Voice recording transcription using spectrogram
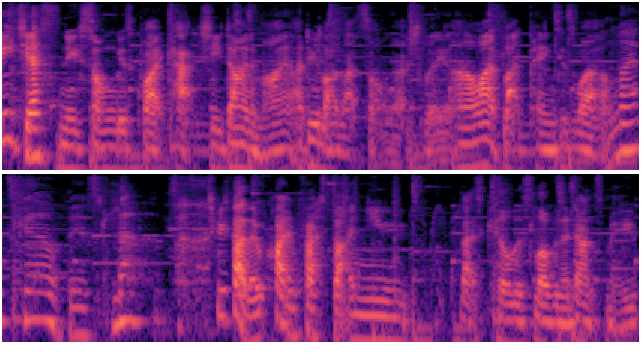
BTS's new song is quite catchy, Dynamite. I do like that song actually, and I like Blackpink as well. Let's kill this love. to be fair, they were quite impressed that I knew Let's Kill This Love in the dance move.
